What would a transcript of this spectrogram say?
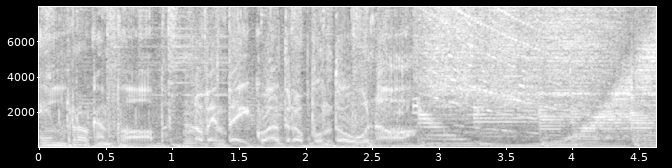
en Rock and Pop 94.1.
